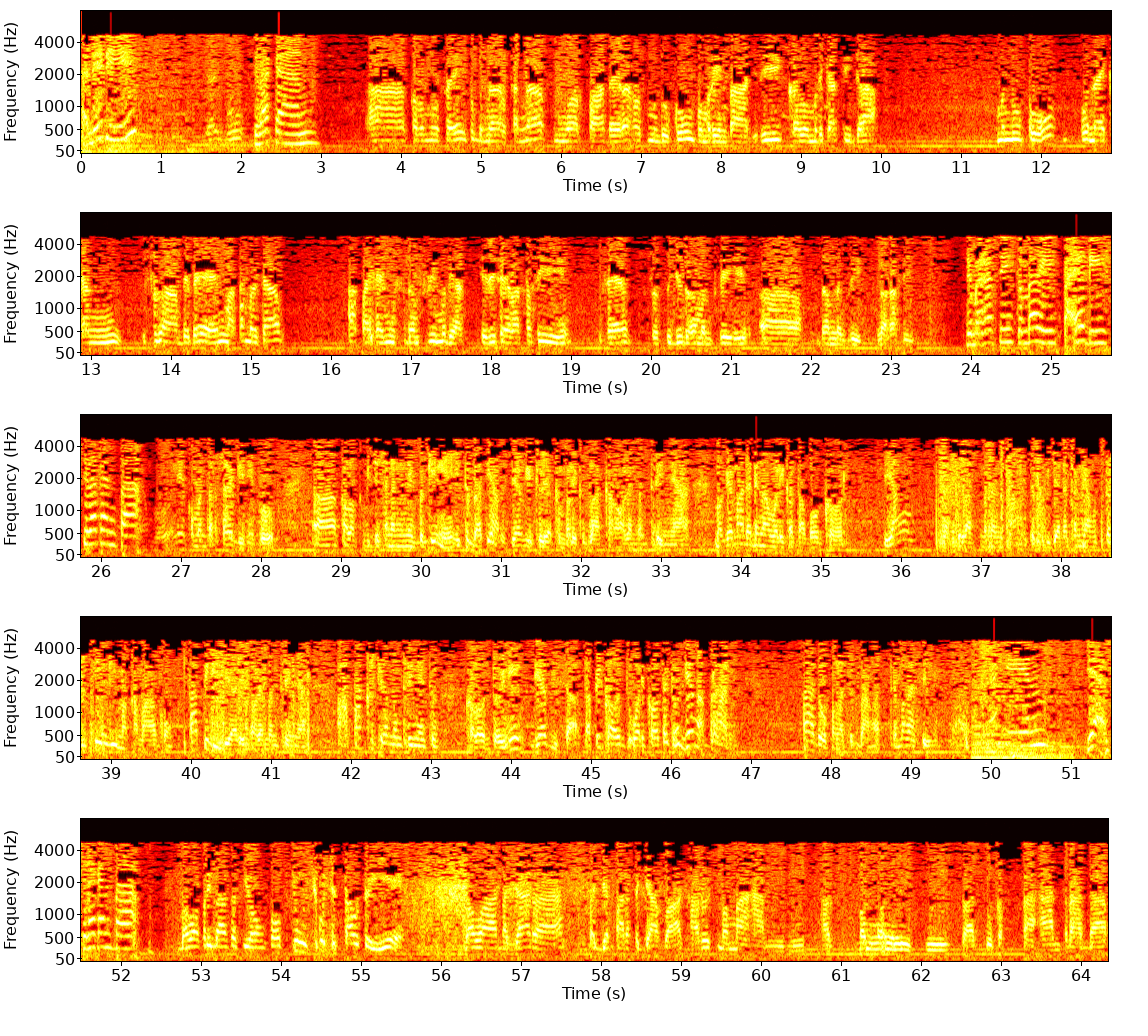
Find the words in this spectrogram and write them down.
Pak Dedi Ya Ibu, silakan Ah, kalau menurut saya itu benar karena semua kepala daerah harus mendukung pemerintah. Jadi kalau mereka tidak mendukung kenaikan BBM maka mereka apa yang sedang selimut ya. Jadi saya rasa sih saya setuju dengan Menteri ah, Dalam Negeri. Terima kasih. Terima kasih. Kembali. Pak Edi silakan Pak. Bu, ini komentar saya gini Bu. Eh, Kalau kebijaksanaan ini begini Itu berarti harus dia dilihat kembali ke belakang oleh menterinya. Bagaimana dengan wali kota Bogor? Yang jelas-jelas menentang itu kebijakan yang tertinggi Mahkamah Agung Tapi dibiarin oleh menterinya. Apa kerja menterinya itu? Kalau untuk ini dia bisa. Tapi kalau untuk wali kota itu dia nggak berani. Aduh pengecut banget. Terima kasih. Yakin Ya silakan Pak bahwa peribahasa Tiongkok cucu tahu ye bahwa negara para pejabat harus memahami harus memiliki suatu kepekaan terhadap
